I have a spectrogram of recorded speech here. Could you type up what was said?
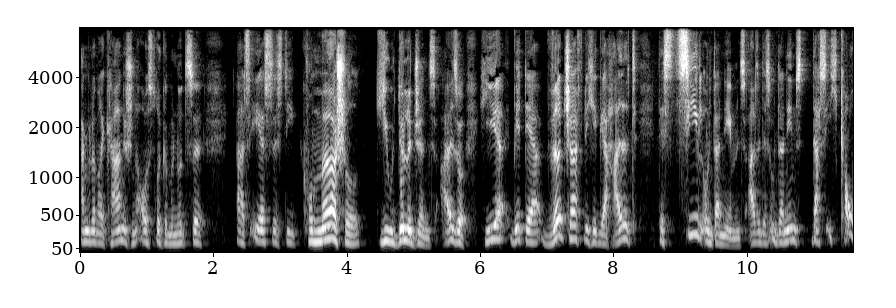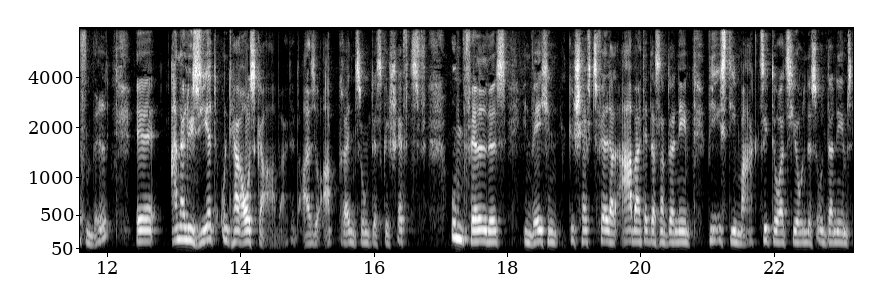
angloamerikanischen Ausdrücke benutze, als erstes die Commercial Due Diligence. Also hier wird der wirtschaftliche Gehalt des Zielunternehmens, also des Unternehmens, das ich kaufen will, äh, analysiert und herausgearbeitet. Also Abgrenzung des Geschäftsumfeldes, in welchen Geschäftsfeldern arbeitet das Unternehmen, wie ist die Marktsituation des Unternehmens,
